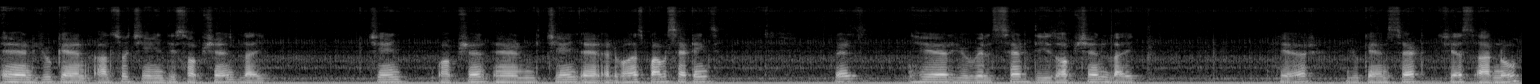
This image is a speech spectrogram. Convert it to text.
and you can also change this option like change option and change and advanced power settings. Well here you will set these options like here. You can set yes or no.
